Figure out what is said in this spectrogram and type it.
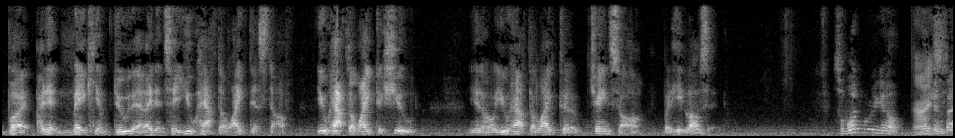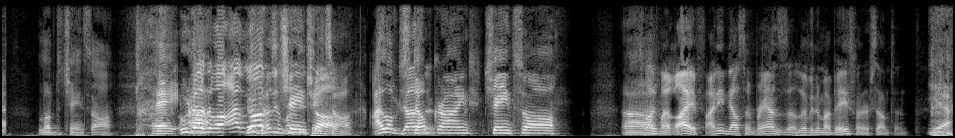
But I didn't make him do that. I didn't say you have to like this stuff. You have to like to shoot. You know, you have to like to chainsaw, but he loves it. So what were you know Nice. looking back? Love the chainsaw. Hey, Who uh, doesn't? love, I love the doesn't love chainsaw. I love Who the stump doesn't? grind, chainsaw. It's Uh, like my life. I need Nelson Brands uh, living in my basement or something. Yeah.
